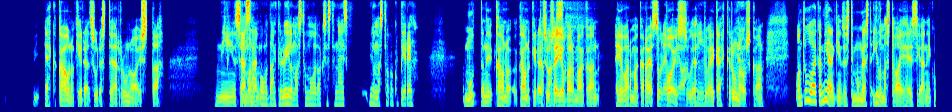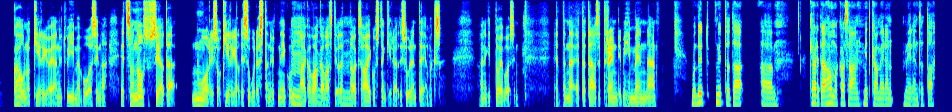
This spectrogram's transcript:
ehkä kaunokirjallisuudesta ja runoista, niin semmoinen... Tässä puhutaan kyllä ilmastonmuutoksesta näissä ilmastolukupiirin Mutta niin kauno, kaunokirjallisuus ei ole varmaankaan, ei ole varmaankaan rajattu pois joo, suljettu, niin. eikä ehkä runouskaan. On tullut aika mielenkiintoisesti mun mielestä ilmastoaiheisia niin kuin kaunokirjoja nyt viime vuosina, että se on noussut sieltä nuorisokirjallisuudesta nyt niin kuin mm, aika vakavasti mm, otettavaksi mm. aikuisten kirjallisuuden teemaksi. Ainakin toivoisin että, että tämä on se trendi, mihin mennään. Mutta nyt, nyt tota, äh, kääritään homma kasaan, mitkä on meidän, meidän tota,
